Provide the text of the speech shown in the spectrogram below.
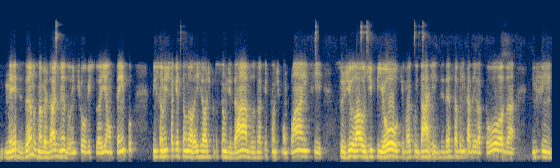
meses, anos, na verdade, né, a gente ouve isso aí há um tempo, principalmente a questão da Lei Geral de Proteção de Dados, a questão de compliance, surgiu lá o DPO, que vai cuidar de, dessa brincadeira toda, enfim,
